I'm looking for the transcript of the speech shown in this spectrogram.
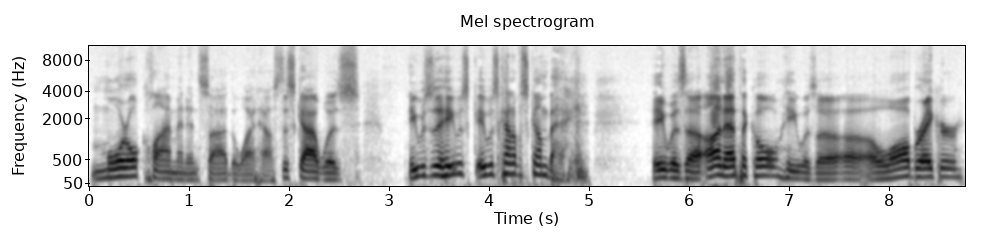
moral climate inside the White House. This guy was He was he was he was kind of a scumbag. He was uh, unethical. He was a, a, a lawbreaker,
